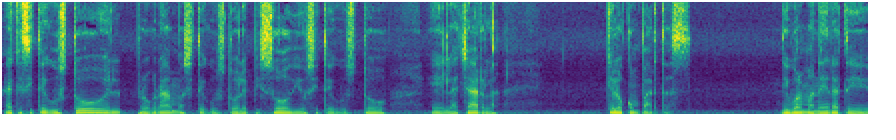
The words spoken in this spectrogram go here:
a que si te gustó el programa, si te gustó el episodio, si te gustó eh, la charla, que lo compartas. De igual manera te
